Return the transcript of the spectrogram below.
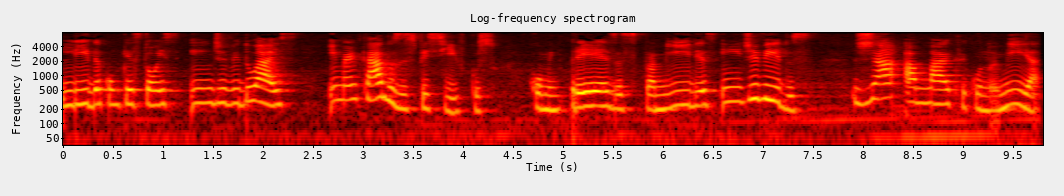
lida com questões individuais e mercados específicos, como empresas, famílias e indivíduos. Já a macroeconomia,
